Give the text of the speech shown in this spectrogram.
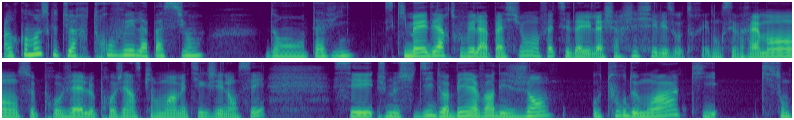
Alors, comment est-ce que tu as retrouvé la passion dans ta vie? Ce qui m'a aidé à retrouver la passion, en fait, c'est d'aller la chercher chez les autres. Et donc, c'est vraiment ce projet, le projet Inspire-moi un métier que j'ai lancé. C'est, je me suis dit, il doit bien y avoir des gens autour de moi qui qui sont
